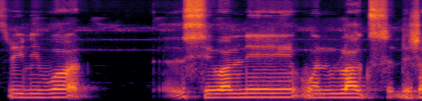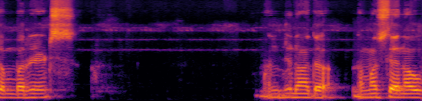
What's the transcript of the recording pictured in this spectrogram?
Srinivas శివాల్ని one blocks December rates Manjunatha నమస్తే నువ్వు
